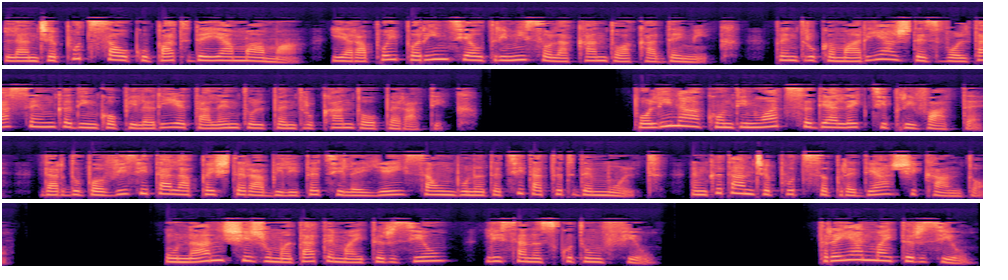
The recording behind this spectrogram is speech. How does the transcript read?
La început s-a ocupat de ea mama, iar apoi părinții au trimis-o la canto academic, pentru că Maria își dezvoltase încă din copilărie talentul pentru canto operatic. Polina a continuat să dea lecții private, dar după vizita la peșteră abilitățile ei s-au îmbunătățit atât de mult, încât a început să predea și canto. Un an și jumătate mai târziu, li s-a născut un fiu. Trei ani mai târziu,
